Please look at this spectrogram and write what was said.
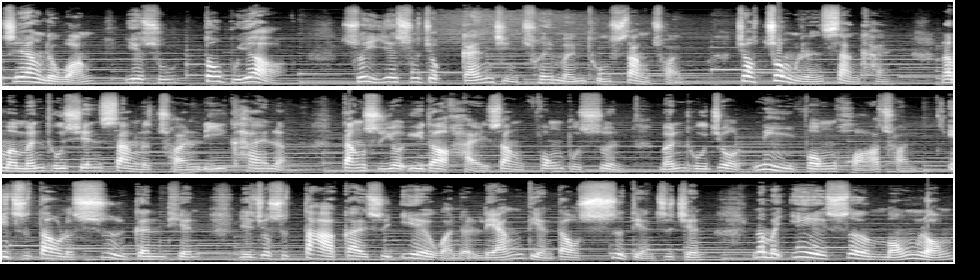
这样的王，耶稣都不要，所以耶稣就赶紧催门徒上船，叫众人散开。那么门徒先上了船离开了，当时又遇到海上风不顺，门徒就逆风划船，一直到了四更天，也就是大概是夜晚的两点到四点之间。那么夜色朦胧，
